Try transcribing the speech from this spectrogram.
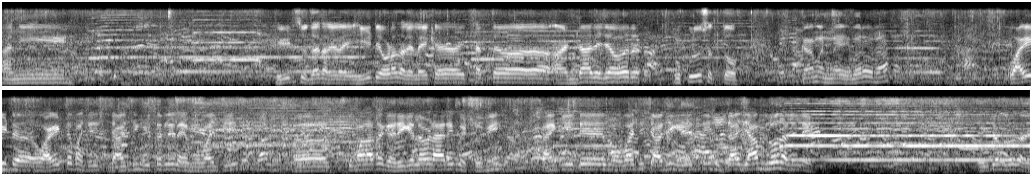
आणि हीटसुद्धा झालेला आहे. हीट एवढा झालेला आहे का एखाद अंडा त्याच्यावर उकळू शकतो. काय म्हणणं आहे? बरोबर ना? वाईट वाईट म्हणजे चार्जिंग विसरलेलं आहे मोबाईलची. तुम्हाला आता घरी गेल्यावर डायरेक्ट भेटतो मी. कारण की ते मोबाईलची चार्जिंग आहे ती सुद्धा जाम लो झालेली आहे. एकदम लो झालेली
